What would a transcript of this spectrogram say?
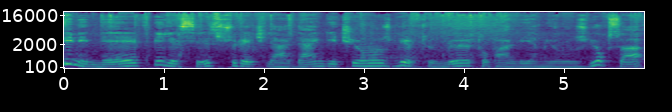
Seninle belirsiz süreçlerden geçiyoruz. Bir türlü toparlayamıyoruz. Yoksa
